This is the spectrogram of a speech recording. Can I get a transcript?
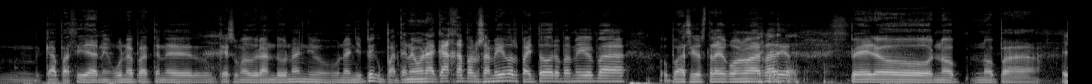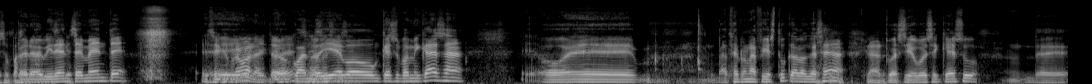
mm, capacidad ninguna para tener un queso madurando un año un año y pico para tener una caja para los amigos para Hitor o para mí o para, o para si os traigo una radio pero no no para Eso pasa pero con los quesos. Eso hay que eh, probarlo, yo ¿eh? cuando Sí, sí, llevo un queso para mi casa eh, o eh, hacer una fiestuca o lo que sea Claro. pues llevo ese queso de,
